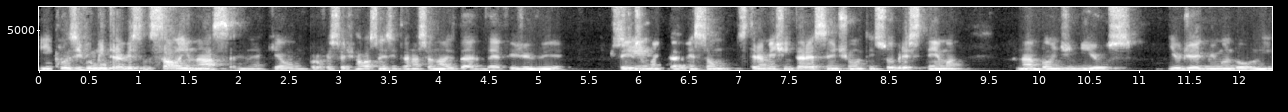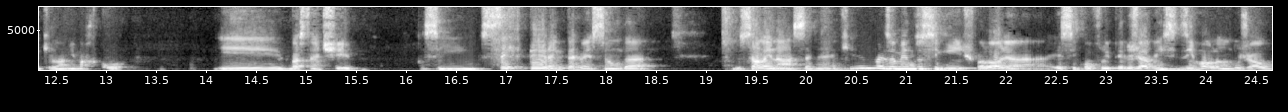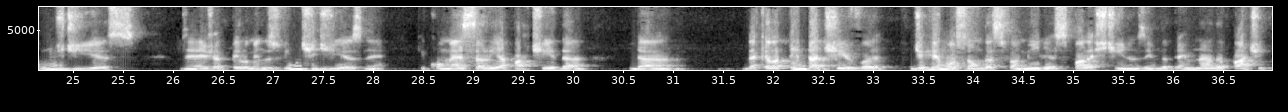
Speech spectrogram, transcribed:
Inclusive uma entrevista do Salem Nasser, né, que é um professor de relações internacionais da, da FGV, fez Sim. uma intervenção extremamente interessante ontem sobre esse tema na Band News, e o Diego me mandou o link lá, me marcou, e bastante assim, certeira a intervenção da, do Salem Nasser, né, que é mais ou menos o seguinte, falou, olha, esse conflito ele já vem se desenrolando já há alguns dias, né, já pelo menos 20 dias, né, que começa ali a partir da, da, daquela tentativa de remoção das famílias palestinas em determinada parte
